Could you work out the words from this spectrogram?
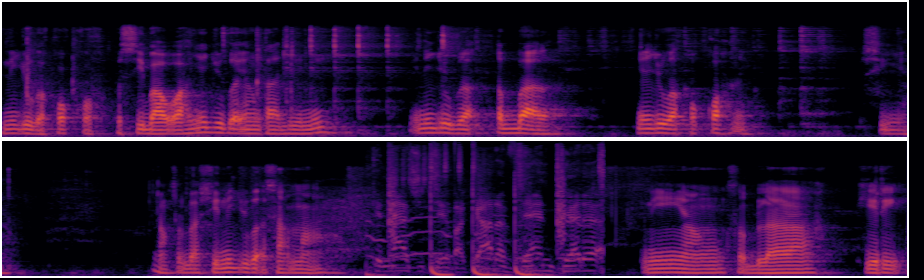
Ini juga kokoh. Besi bawahnya juga yang tadi ini ini juga tebal. Ini juga kokoh nih yang sebelah sini juga sama. Ini yang sebelah kiri.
